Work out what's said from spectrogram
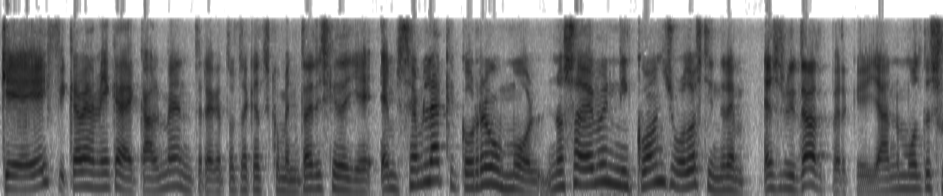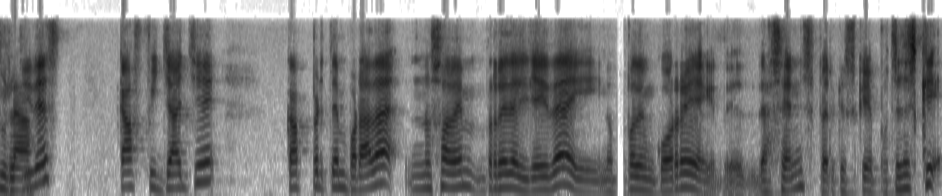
que ell ficava una mica de calma entre tots aquests comentaris que deia em sembla que correu molt, no sabem ni quants jugadors tindrem. És veritat, perquè hi ha moltes sortides, cap fitxatge, cap pretemporada, no sabem res del Lleida i no podem córrer de- d'ascens perquè és que potser és que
